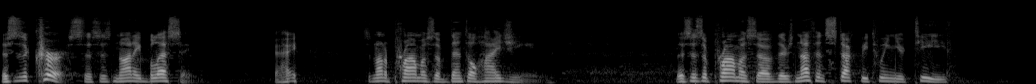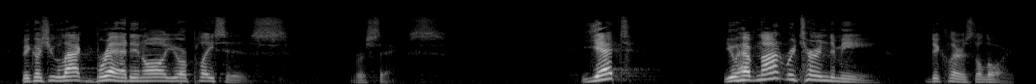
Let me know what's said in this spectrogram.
This is a curse. This is not a blessing. Okay? It's not a promise of dental hygiene. This is a promise of there's nothing stuck between your teeth because you lack bread in all your places. Verse 6. Yet you have not returned to me, declares the Lord.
